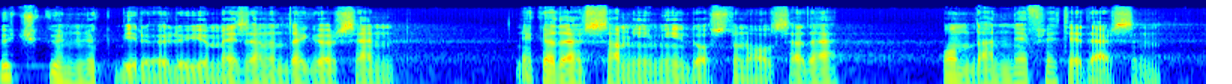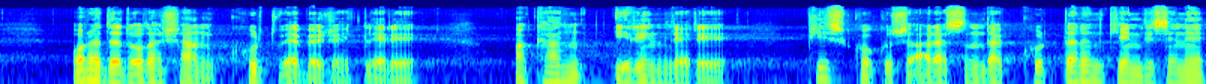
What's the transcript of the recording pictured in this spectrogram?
Üç günlük bir ölüyü mezarında görsen ne kadar samimi dostun olsa da ondan nefret edersin. Orada dolaşan kurt ve böcekleri, akan irinleri, pis kokusu arasında kurtların kendisini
